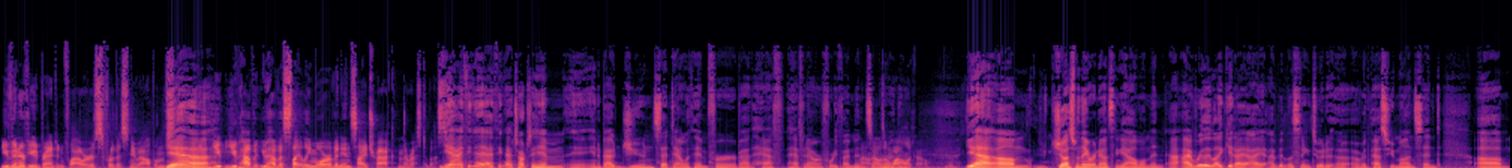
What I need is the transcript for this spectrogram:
you've interviewed Brandon Flowers for this new album. So yeah, you, you have you have a slightly more of an inside track than the rest of us. Yeah, I think I, I think I talked to him in about June. Sat down with him for about half half an hour, forty five minutes. Wow, that was a while there. ago. Yeah, um, just when they were announcing the album, and I, I really like it. I, I have been listening to it uh, over the past few months, and Um,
